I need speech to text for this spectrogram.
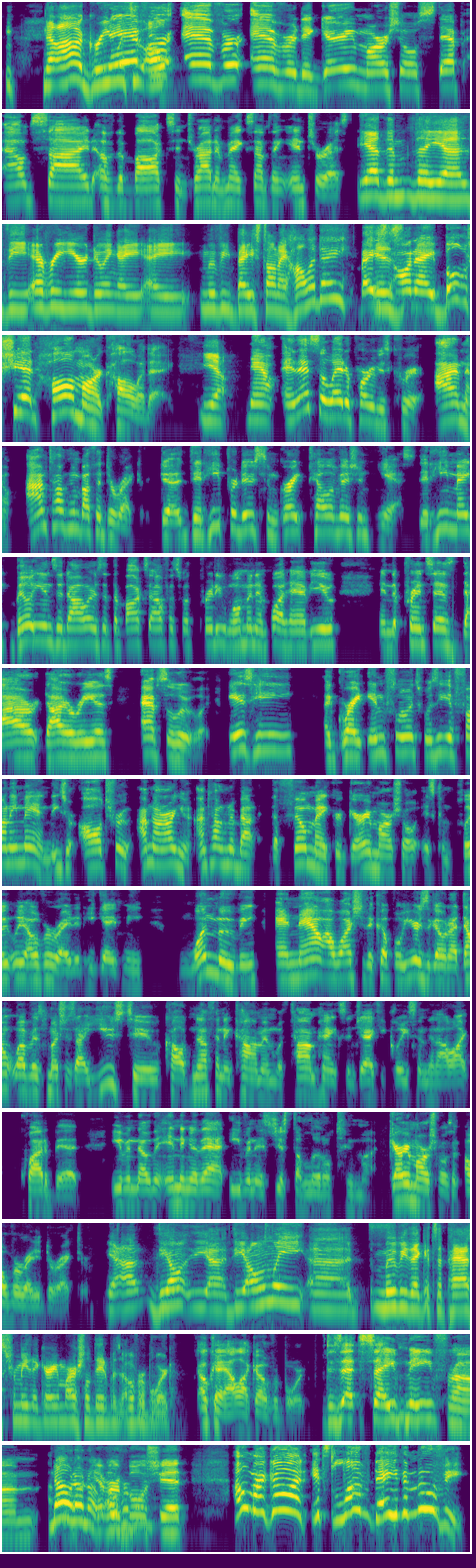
Now I agree with you. All, Never, ever, ever did Garry Marshall step outside of the box and try to make something interesting. yeah, the the uh, the every year doing a a movie based on a holiday Based is on a bullshit Hallmark holiday. yeah. Now, and that's the later part of his career. I know. I'm talking about the director. D- did he produce some great television? Yes. Did he make billions of dollars at the box office with Pretty Woman and what have you, and the Princess Diar- Diarrheas? Absolutely. Is he a great influence? Was he a funny man? These are all true. I'm not arguing. I'm talking about the filmmaker Garry Marshall is completely overrated. He gave me one movie, and now I watched it a couple years ago, and I don't love it as much as I used to. Called Nothing in Common with Tom Hanks and Jackie Gleason that I like quite a bit. Even though the ending of that even is just a little too much. Garry Marshall is an overrated director. Yeah, uh, the only uh, the only uh, movie that gets a pass for me that Garry Marshall did was Overboard. Okay, I like Overboard. Does that save me from No, no, no. ever bullshit? Oh my God, it's Love Day the movie.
